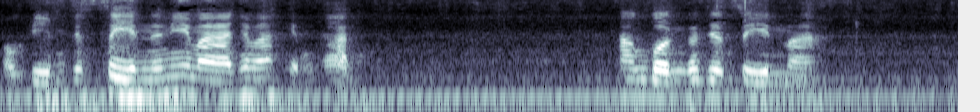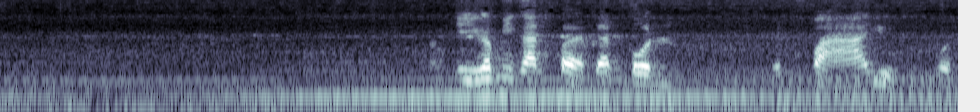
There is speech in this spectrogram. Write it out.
ปกติมันจะซีนอันนี้มาใช่ไหมเข็มขัด ข้างบนก็จะซีนมาบาง ทีก็มีการเปิดด้านบน เป็นฝาอยู่ข้างบน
